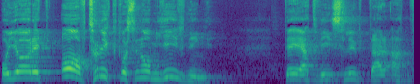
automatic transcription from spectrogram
och gör ett avtryck på sin omgivning. Det är att vi slutar att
